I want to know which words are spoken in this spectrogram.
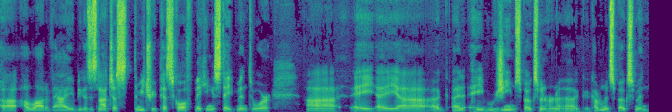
a lot of value because it's not just Dmitry Peskov making a statement or uh, a, a, uh, a, a, regime spokesman or a government spokesman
